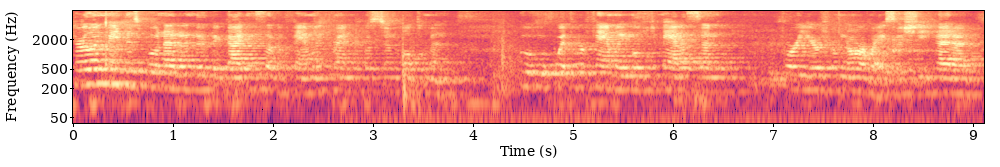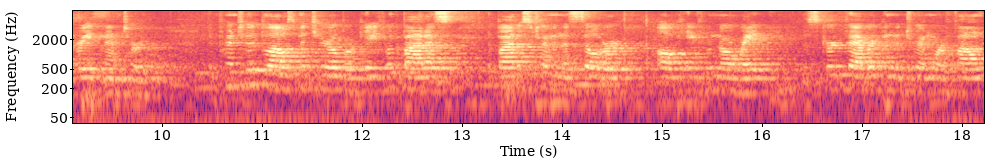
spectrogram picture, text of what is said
Carolyn made this bonnet under the guidance of a family friend, Kristen Holterman, who, with her family, moved to Madison for a year from Norway, so she had a great mentor. The printed blouse material, brocade for the bodice, the bodice trim and the silver all came from Norway. The skirt fabric and the trim were found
